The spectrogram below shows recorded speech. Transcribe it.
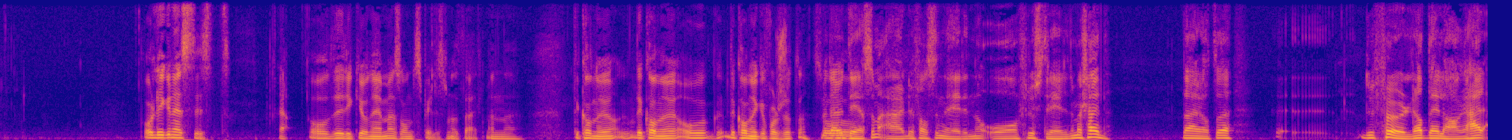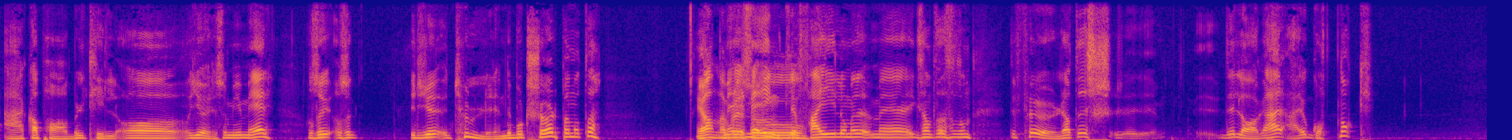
Og ligger nest sist. Ja. Og det rykker jo ned med sånt spill som dette her, men eh, det kan jo, det kan jo, og det kan jo ikke fortsette. Så- Men det er jo det som er det fascinerende og frustrerende med Skeid. Det er jo at det, du føler at det laget her er kapabel til å, å gjøre så mye mer, og så, og så tuller de det bort sjøl, på en måte. Ja, nei, Med, så med enkle feil og med, med ikke sant? Altså, sånn, Du føler at det, det laget her er jo godt nok.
